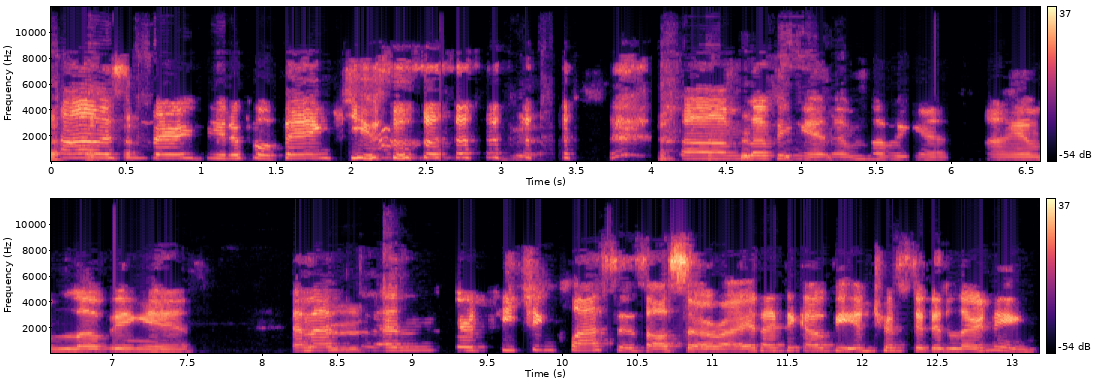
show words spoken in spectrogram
oh, this is very beautiful. Thank you. yeah. I'm loving it. I'm loving it. I am loving it. And Good. and you're teaching classes also, right? I think I'll be interested in learning.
